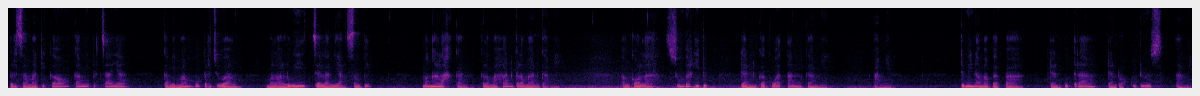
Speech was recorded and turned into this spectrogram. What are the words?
bersama Dikau kami percaya kami mampu berjuang melalui jalan yang sempit, mengalahkan kelemahan-kelemahan kami. Engkaulah sumber hidup dan kekuatan kami. Amin. Demi nama Bapa dan Putra dan Roh Kudus. Amin.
